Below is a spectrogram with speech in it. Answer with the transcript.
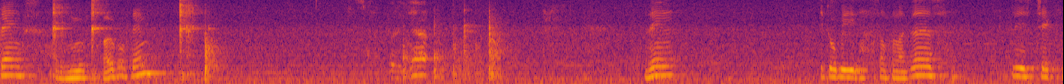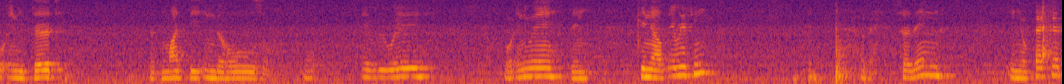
tanks remove both of them put it here then it will be something like this. Please check for any dirt that might be in the holes or, or everywhere or anywhere. Then clean out everything. Okay so then in your packet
